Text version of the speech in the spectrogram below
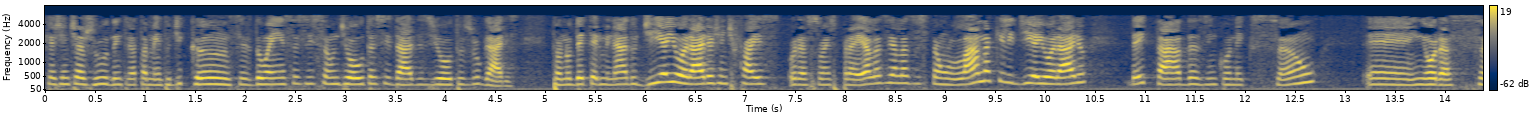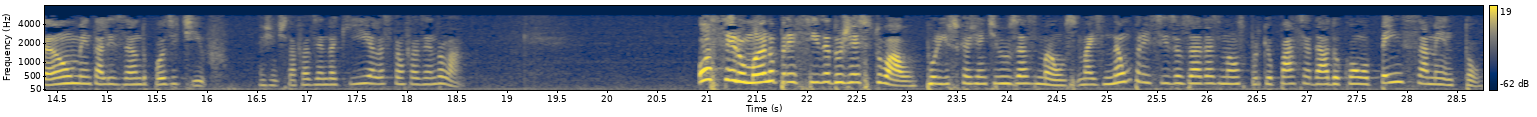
que a gente ajuda em tratamento de câncer, doenças e são de outras cidades e outros lugares. Então, no determinado dia e horário, a gente faz orações para elas e elas estão lá naquele dia e horário, deitadas em conexão, é, em oração, mentalizando positivo. A gente está fazendo aqui e elas estão fazendo lá. O ser humano precisa do gestual, por isso que a gente usa as mãos, mas não precisa usar as mãos, porque o passe é dado com o pensamento.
